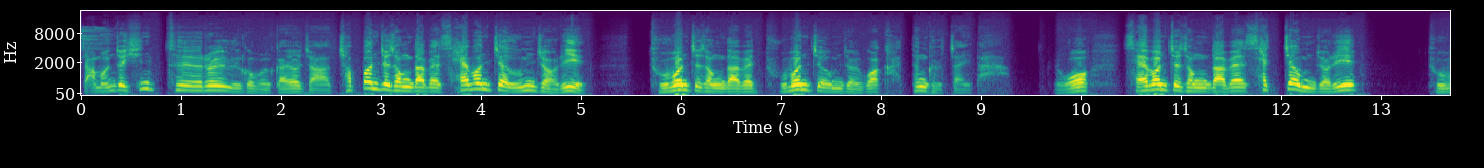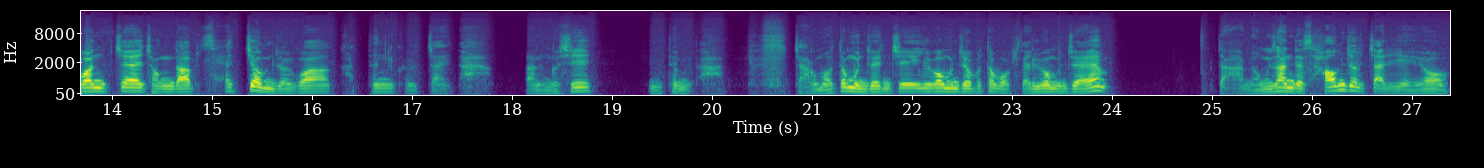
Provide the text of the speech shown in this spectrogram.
자, 먼저 힌트를 읽어볼까요? 자, 첫 번째 정답의 세 번째 음절이 두 번째 정답의 두 번째 음절과 같은 글자이다. 그리고 세 번째 정답의 셋째 음절이 두 번째 정답 셋째 음절과 같은 글자이다. 라는 것이 힌트입니다. 자, 그럼 어떤 문제인지 1번 문제부터 봅시다. 1번 문제. 자, 명사인데 사음절짜리예요.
